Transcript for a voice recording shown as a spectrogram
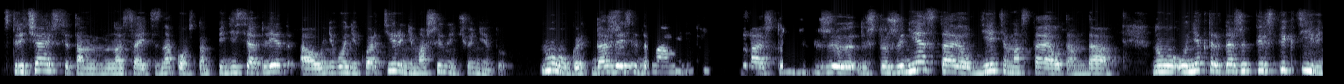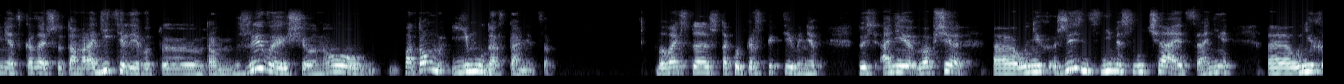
встречаешься там на сайте знакомств, там 50 лет, а у него ни квартиры, ни машины, ничего нету. Ну, говорит, даже если да, что, что жене оставил, детям оставил там, да. Но у некоторых даже в перспективе нет сказать, что там родители вот э, там живы еще, но потом ему достанется. Бывает, что даже такой перспективы нет. То есть они вообще, э, у них жизнь с ними случается, они, э, у них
